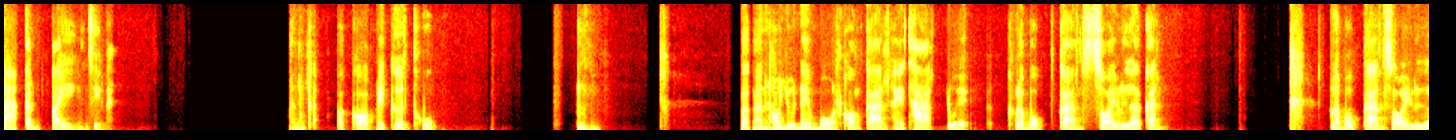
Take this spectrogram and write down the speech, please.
จากกันไปจังซี่แหละมันประกอบให้เกิดทุกข์บางอันเฮาอยู่ในโหมดของการให้ทานด้วย ระบบการซอยเหลือกัน ระบบการซอยเหลือ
